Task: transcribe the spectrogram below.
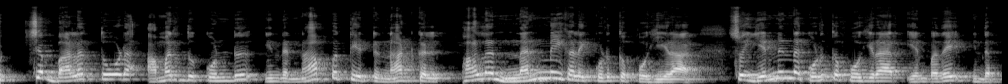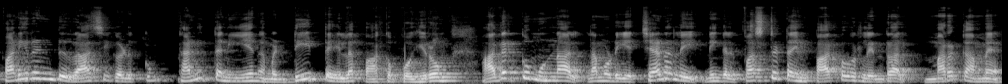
உச்ச பலத்தோடு அமர்ந்து கொண்டு இந்த நாற்பத்தி எட்டு நாட்கள் பல நன்மைகளை கொடுக்க போகிறார். ஸோ என்னென்ன கொடுக்க போகிறார் என்பதை இந்த பனிரெண்டு ராசிகளுக்கும் தனித்தனியே நம்ம டீட்டெயிலாக பார்க்க போகிறோம். அதற்கு முன்னால் நம்முடைய சேனலை நீங்கள் ஃபஸ்ட்டு டைம் பார்ப்பவர்கள் என்றால் மறக்காமல்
